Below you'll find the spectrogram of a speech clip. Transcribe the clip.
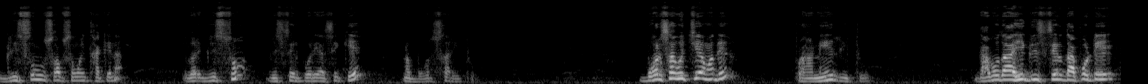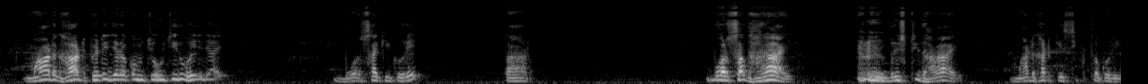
গ্রীষ্ম সব সময় থাকে না। এবার গ্রীষ্ম, গ্রীষ্মের পরে আসে কে? না বর্ষা ঋতু। বর্ষা হচ্ছে আমাদের প্রাণের ঋতু। দাবদাহী গ্রীষ্মের দাপটে মাঠ ঘাট ফেটে যেরকম চৌচির হয়ে যায়, বর্ষা কি করে? তার বর্ষা ধারায়, বৃষ্টি ধারায় মাঠঘাটকে সিক্ত করে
